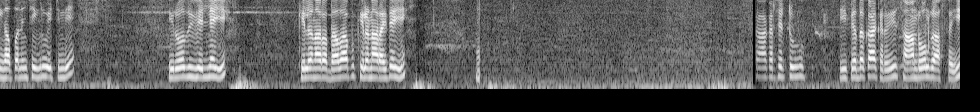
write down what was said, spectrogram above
ఇంక అప్పటి నుంచి ఇగురు పెట్టింది. ఈరోజు ఇవి వెళ్ళినాయి. కిలోన్నర దాదాపు కిలోన్నర అవుతాయి కాకర చెట్టు ఈ పెద్ద కాకర సాన్ రోజులు కాస్తాయి.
